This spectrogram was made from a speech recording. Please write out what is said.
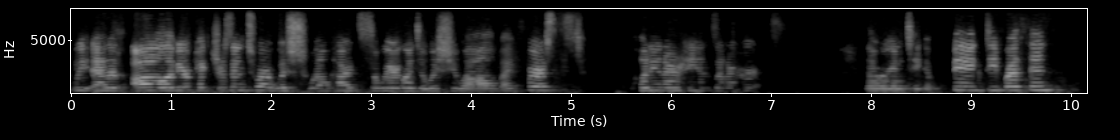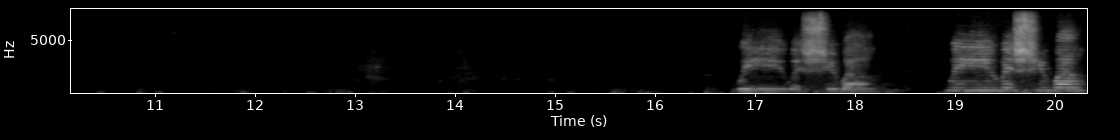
We added all of your pictures into our wish well hearts, so we are going to wish you all by first putting our hands on our hearts. Then we're going to take a big deep breath in. We wish you well. We wish you well.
